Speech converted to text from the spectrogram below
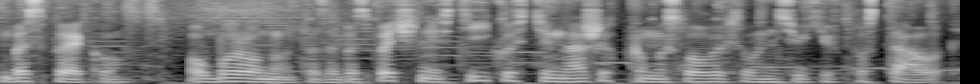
безпеку, оборону та забезпечення стійкості наших промислових ланцюгів поставок.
